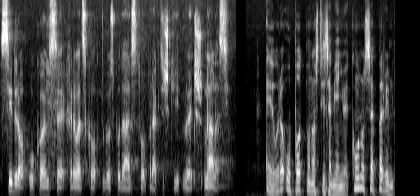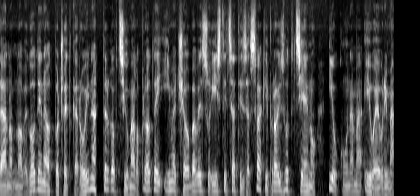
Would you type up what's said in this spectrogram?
sidro u kojem se hrvatsko gospodarstvo praktički već nalazi. Euro u potpunosti zamjenjuje kunu sa prvim danom nove godine od početka rujna. Trgovci u maloprodaji imat će obavezu isticati za svaki proizvod cijenu i u kunama i u eurima.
